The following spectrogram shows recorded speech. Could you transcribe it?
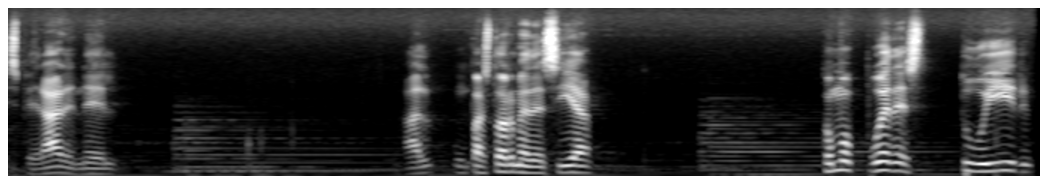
esperar en Él un pastor me decía, ¿cómo puedes tú ir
